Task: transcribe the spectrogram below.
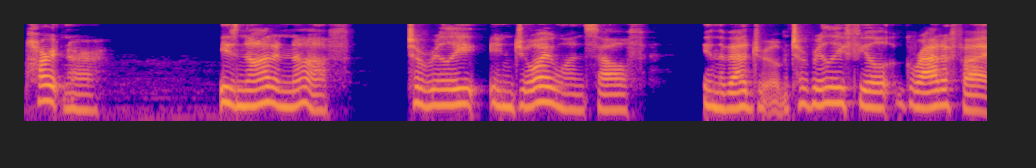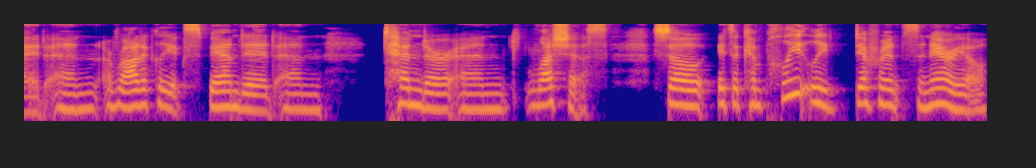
partner is not enough to really enjoy oneself in the bedroom, to really feel gratified and erotically expanded and tender and luscious. So it's a completely different scenario,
